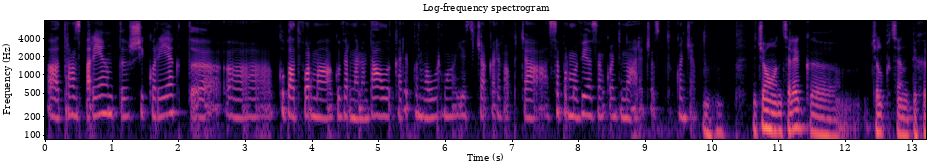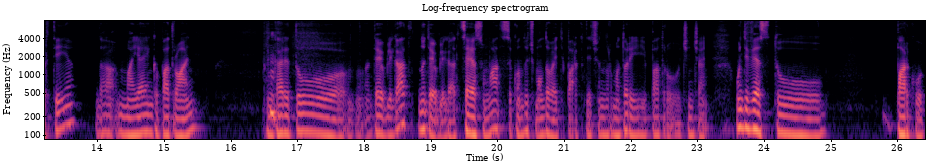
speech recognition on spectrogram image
uh, transparent și corect uh, cu platforma guvernamentală care până la urmă este cea care va putea să promoveze în continuare acest concept. Uh-huh. Deci eu înțeleg că cel puțin pe hârtie, da, mai ai încă patru ani prin care tu te-ai obligat, nu te-ai obligat, ți-ai asumat să conduci Moldova IT Park, deci în următorii 4-5 ani. Unde vezi tu parcul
